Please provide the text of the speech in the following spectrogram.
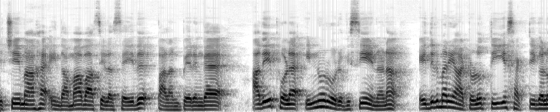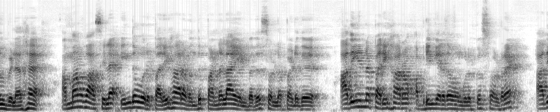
நிச்சயமாக இந்த அமாவாசையில் செய்து பலன் பெறுங்க. அதே போல் இன்னொரு ஒரு விஷயம் என்னென்னா எதிர்மறை ஆற்றலும் தீய சக்திகளும் விலக அமாவாசையில் இந்த ஒரு பரிகாரம் வந்து பண்ணலாம் என்பது சொல்லப்படுது. அது என்ன பரிகாரம் அப்படிங்கிறத உங்களுக்கு சொல்கிறேன் அது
